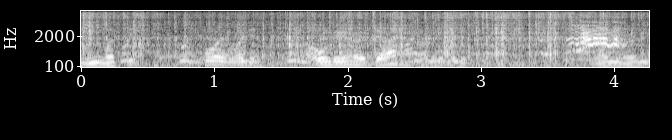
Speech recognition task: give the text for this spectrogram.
ಒಂದು ಓಯ್ ಓಡಿ ರವಿ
